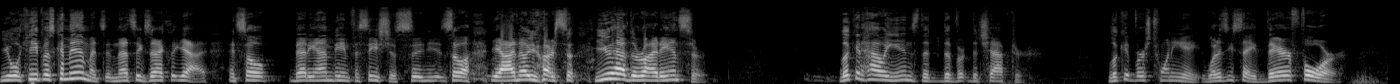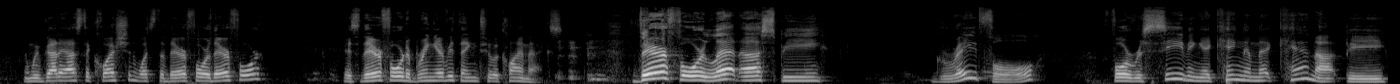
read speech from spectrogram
You will keep his commandments, and that's exactly yeah. And so, Betty, I'm being facetious. So, so yeah, I know you are. So you have the right answer. Look at how he ends the, the, the chapter. Look at verse 28. What does he say? Therefore, and we've got to ask the question: What's the therefore? Therefore, it's therefore to bring everything to a climax. Therefore, let us be grateful for receiving a kingdom that cannot be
